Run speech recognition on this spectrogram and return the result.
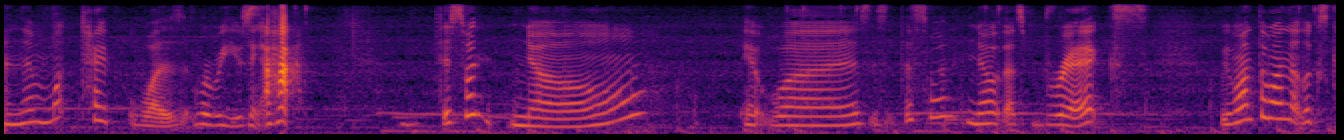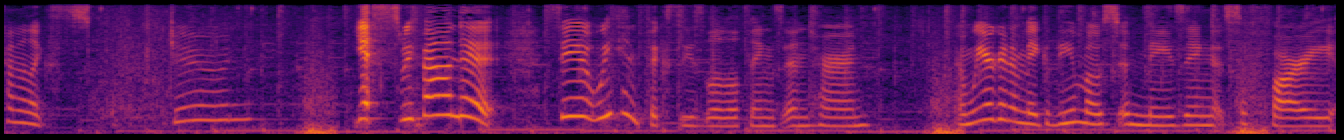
and then what type was were we using? Aha! This one? No. It was, is it this one? No, that's bricks. We want the one that looks kind of like stone. Yes, we found it! See, we can fix these little things in turn. And we are going to make the most amazing safari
